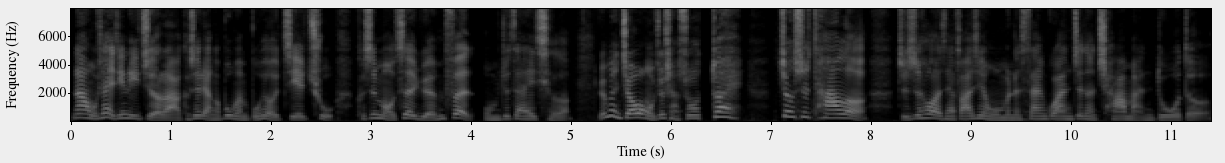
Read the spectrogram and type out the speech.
那我现在已经离职了啦，可是两个部门不会有接触。可是某次的缘分，我们就在一起了。原本交往我就想说，对。就是他了，只是后来才发现我们的三观真的差蛮多的。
